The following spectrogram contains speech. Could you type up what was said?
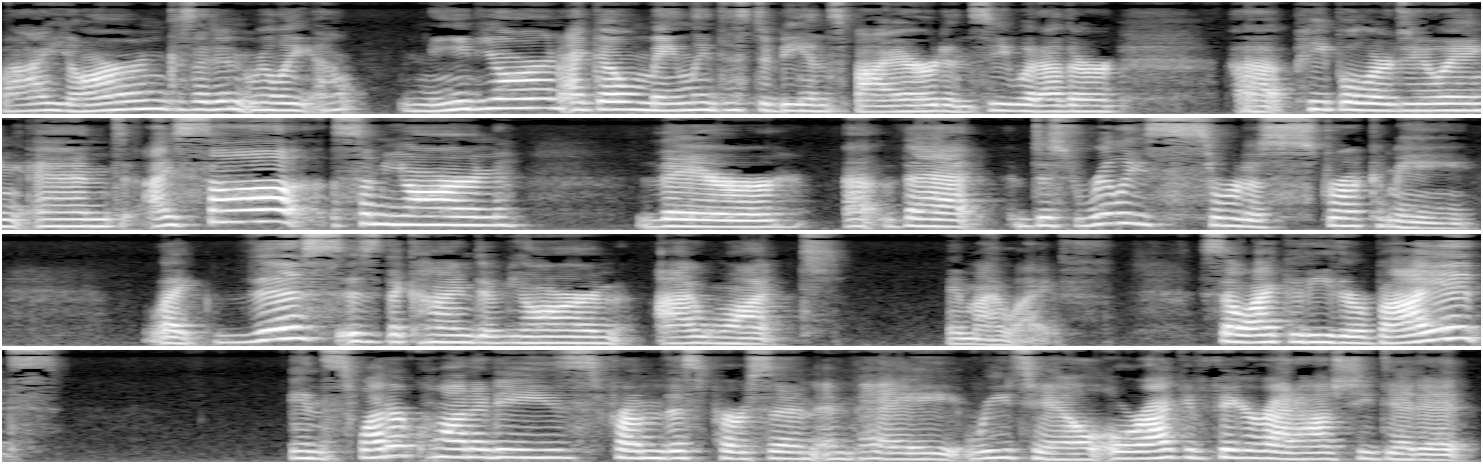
buy yarn because I didn't really, I don't need yarn. I go mainly just to be inspired and see what other uh, people are doing. And I saw some yarn there uh, that just really sort of struck me. Like this is the kind of yarn I want in my life. So I could either buy it in sweater quantities from this person and pay retail, or I could figure out how she did it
